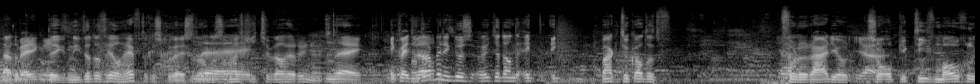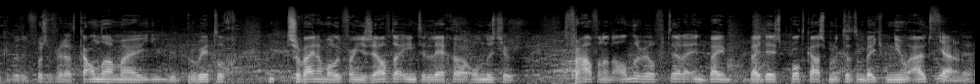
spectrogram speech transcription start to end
Nou, dat weet ik niet. betekent niet dat het heel heftig is geweest. Anders dan had je het je wel herinnerd. Nee, ik weet Want wel. daar ben ik dus, weet je dan, ik, ik maak natuurlijk altijd voor de radio Ja. zo objectief mogelijk, voor zover dat kan dan, maar je, je probeert toch zo weinig mogelijk van jezelf daarin te leggen, omdat je het verhaal van een ander wil vertellen. En bij, bij deze podcast moet ik dat een beetje opnieuw uitvinden.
